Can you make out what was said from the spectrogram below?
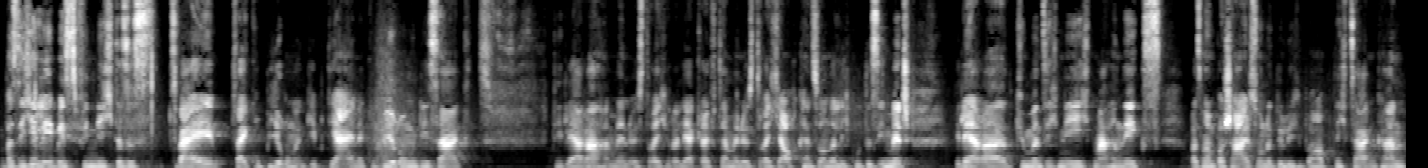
was ich erlebe, ist, finde ich, dass es zwei, zwei Gruppierungen gibt. Die eine Gruppierung, die sagt, die Lehrer haben in Österreich oder Lehrkräfte haben in Österreich auch kein sonderlich gutes Image die Lehrer kümmern sich nicht, machen nichts, was man pauschal so natürlich überhaupt nicht sagen kann.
